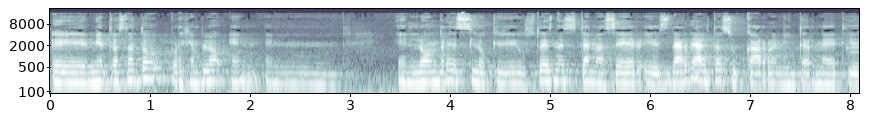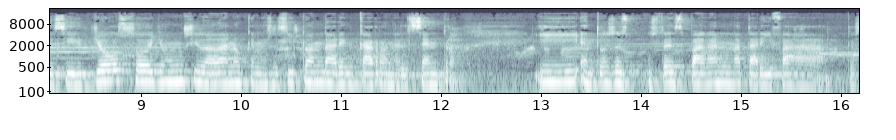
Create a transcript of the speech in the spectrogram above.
eh, mientras tanto, por ejemplo, en, en, en, Londres lo que ustedes necesitan hacer es dar de alta su carro en Internet y decir, yo soy un ciudadano que necesito andar en carro en el centro y entonces ustedes pagan una tarifa, pues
